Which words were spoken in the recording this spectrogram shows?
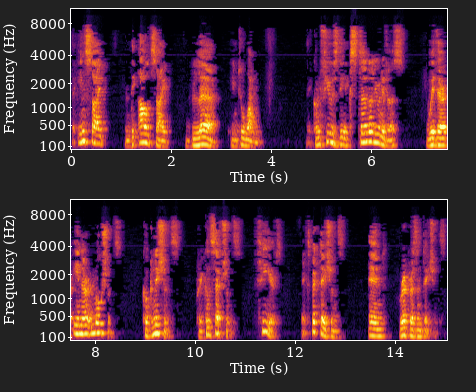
The inside and the outside blur into one. They confuse the external universe with their inner emotions, cognitions, preconceptions, fears, expectations, and representations.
